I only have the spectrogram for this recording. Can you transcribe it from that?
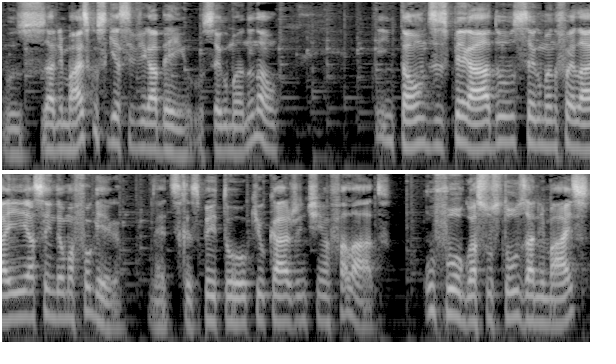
Os animais conseguiam se virar bem, o ser humano não. Então, desesperado, o ser humano foi lá e acendeu uma fogueira né, desrespeitou o que o Kajen tinha falado. O fogo assustou os animais,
